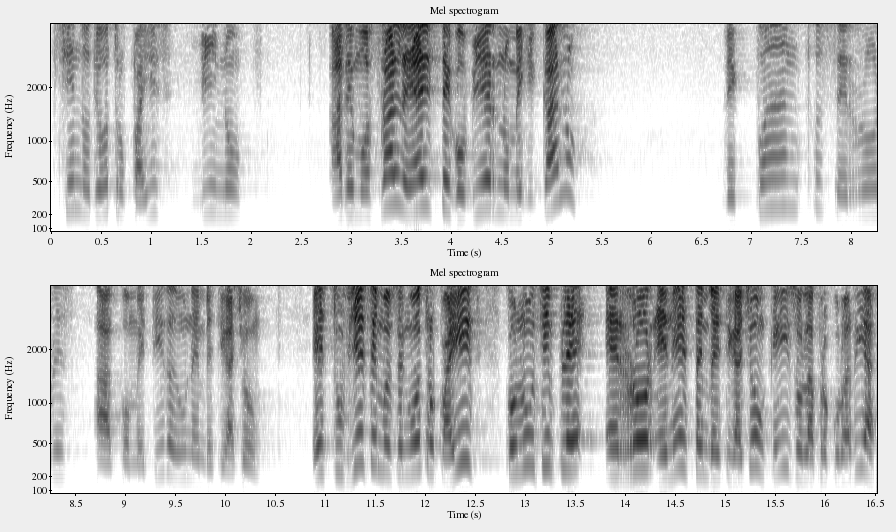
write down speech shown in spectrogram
siendo de otro país, vino a demostrarle a este gobierno mexicano de cuántos errores ha cometido en una investigación estuviésemos en otro país con un simple error en esta investigación que hizo la Procuraduría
